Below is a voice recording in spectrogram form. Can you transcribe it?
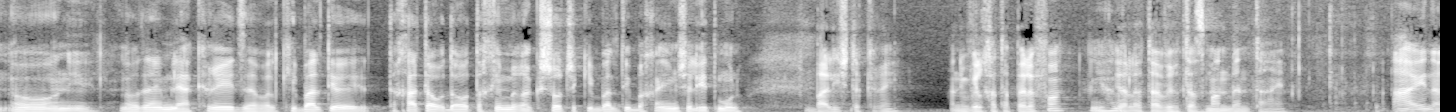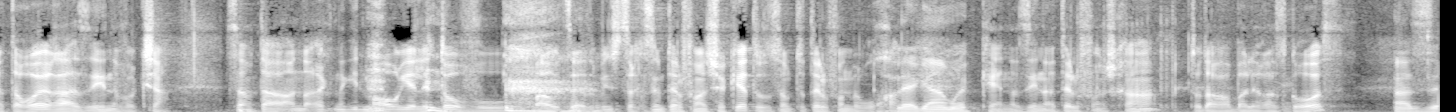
לא, אני לא יודע אם להקריא את זה, אבל קיבלתי את אחת ההודעות הכי מרגשות שקיבלתי בחיים שלי אתמול. בא לי שתקריא. אני מביא לך את הפלאפון? יאללה, יאללה תעביר את הזמן בינתיים. אה, הנה, אתה רואה רז, הנה, בבקשה. שמת, רק נגיד מאור ילד טוב, הוא בא, הוא צריך, מבין שצריך לשים טלפון שקט, אז הוא שם את הטלפון מרוחק. לגמרי. כן, אז הנה הטלפון שלך, תודה רבה לרז גרוס. אז...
